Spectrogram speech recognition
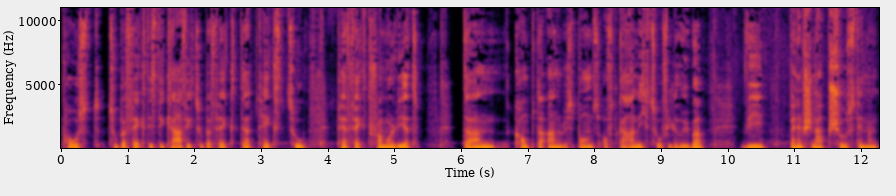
Post zu perfekt ist, die Grafik zu perfekt, der Text zu perfekt formuliert, dann kommt da an Response oft gar nicht so viel rüber, wie bei einem Schnappschuss, den man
